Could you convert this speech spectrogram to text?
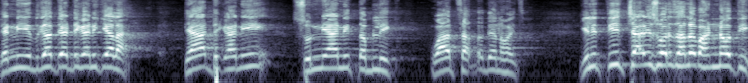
त्यांनी ईदगाह त्या ठिकाणी केला. त्या ठिकाणी सुन्नी आणि तबलीक वाद सातत्यानं व्हायचा. गेली तीस चाळीस वर्ष झालं भांडणं होती.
